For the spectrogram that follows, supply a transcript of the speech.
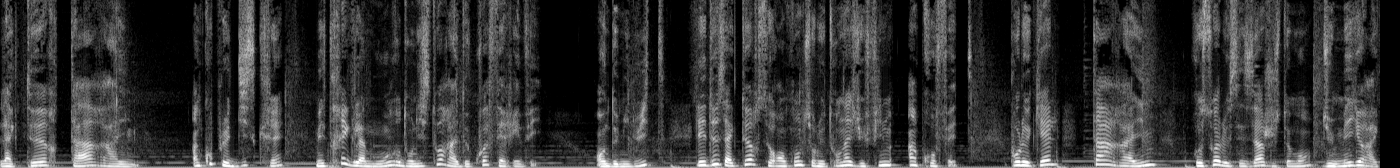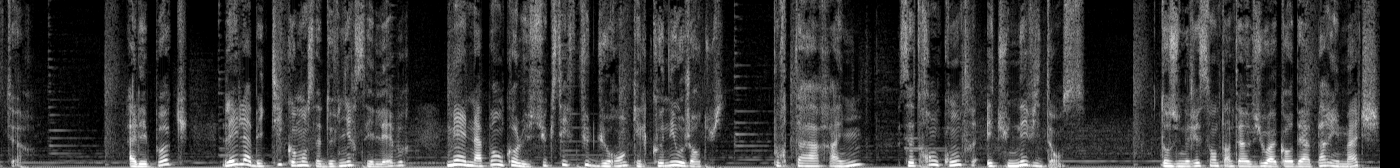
l'acteur Tahar Rahim. Un couple discret mais très glamour dont l'histoire a de quoi faire rêver. En 2008, les deux acteurs se rencontrent sur le tournage du film Un prophète, pour lequel Tahar Rahim reçoit le César justement du meilleur acteur. À l'époque, Leila Bekti commence à devenir célèbre, mais elle n'a pas encore le succès fulgurant qu'elle connaît aujourd'hui. Pour Tahar Rahim, cette rencontre est une évidence. Dans une récente interview accordée à Paris Match,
